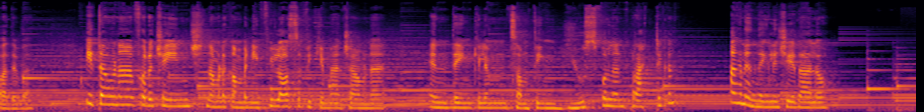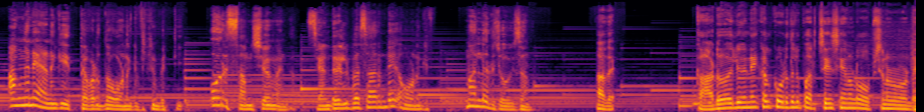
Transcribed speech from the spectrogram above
പതിവ്. ഇത്തവണ ഫോർ എ ചേഞ്ച് നമ്മുടെ കമ്പനി ഫിലോസഫിക്ക് മാച്ച് ആവണ എന്തെങ്കിലും സംതിങ് യൂസ്ഫുൾ ആൻഡ് പ്രാക്ടിക്കൽ അങ്ങനെ എന്തെങ്കിലും ചെയ്താലോ? അങ്ങനെയാണെങ്കിൽ ഇത്തവണത്തെ ഓണ ഗിഫ്റ്റിനെ പറ്റി ഒരു സംശയവും വേണ്ട. സെൻട്രൽ ബസാറിന്റെ ഓണ ഗിഫ്റ്റ് നല്ലൊരു ചോയ്സ് ആണ്. അതെ. കാർഡ് വാല്യൂവിനേക്കാൾ കൂടുതൽ പർച്ചേസ് ചെയ്യാനുള്ള ഓപ്ഷൻ ഉള്ളതുകൊണ്ട്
